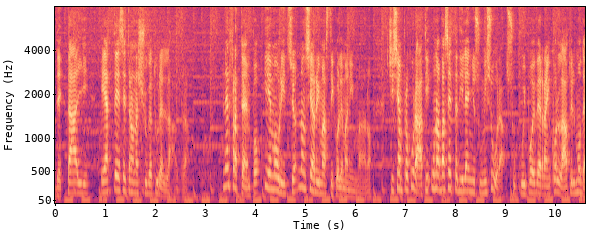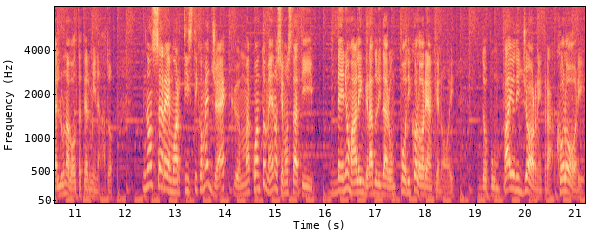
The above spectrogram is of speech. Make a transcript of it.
dettagli e attese tra un'asciugatura e l'altra. Nel frattempo, io e Maurizio non siamo rimasti con le mani in mano. Ci siamo procurati una basetta di legno su misura, su cui poi verrà incollato il modello una volta terminato. Non saremo artisti come Jack, ma quantomeno siamo stati bene o male in grado di dare un po' di colore anche noi. Dopo un paio di giorni tra colori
